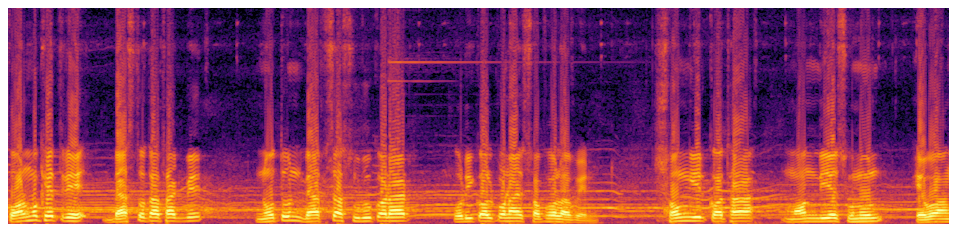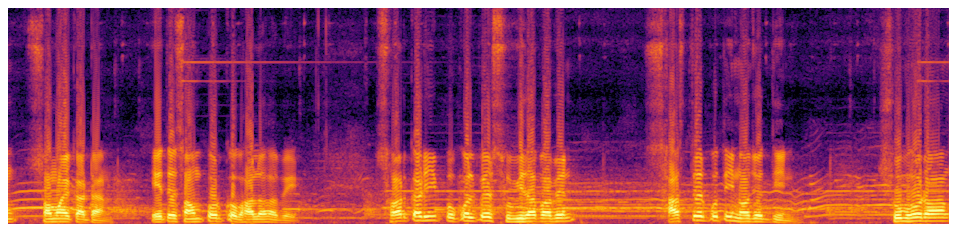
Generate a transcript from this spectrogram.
কর্মক্ষেত্রে ব্যস্ততা থাকবে। নতুন ব্যবসা শুরু করার পরিকল্পনায় সফল হবেন। সঙ্গীর কথা মন দিয়ে শুনুন এবং সময় কাটান। এতে সম্পর্ক ভালো হবে। সরকারি প্রকল্পের সুবিধা পাবেন। স্বাস্থ্যের প্রতি নজর দিন। শুভ রং,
